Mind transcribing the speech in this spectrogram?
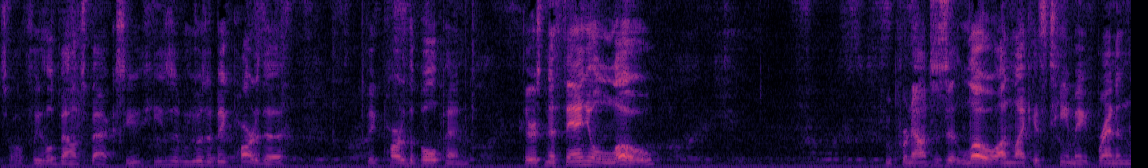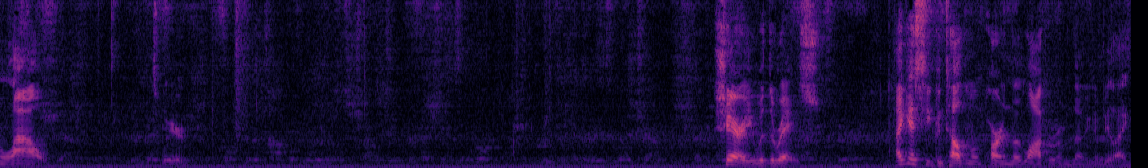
So hopefully he'll bounce back. 'cause he he's a, he was a big part of the big part of the bullpen. There's Nathaniel Lowe, who pronounces it low, unlike his teammate Brandon Lowe. It's weird. Sherry with the Rays. I guess you can tell them apart in the locker room, though. You can be like,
